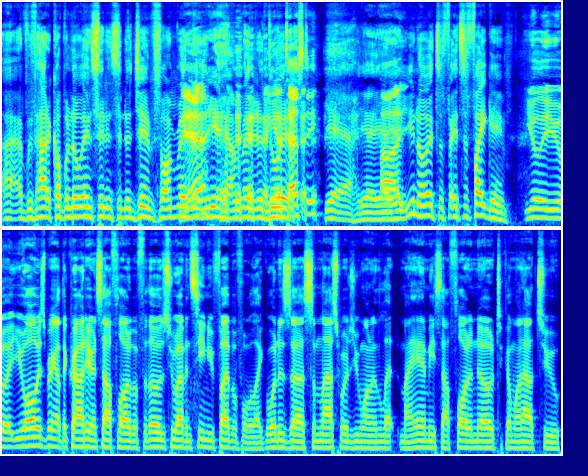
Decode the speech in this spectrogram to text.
I, we've had a couple little incidents in the gym, so I'm ready. Yeah? To, yeah, I'm ready to do it. testy? Yeah, yeah, yeah. Uh, you know, it's a it's a fight game. You you uh, you always bring out the crowd here in South Florida, but for those who haven't seen you fight before, like what is uh, some last words you want to let Miami, South Florida know to come on out to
